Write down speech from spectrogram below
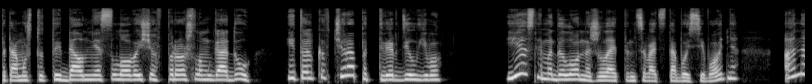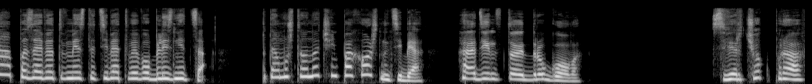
потому что ты дал мне слово еще в прошлом году и только вчера подтвердил его. Если Маделона желает танцевать с тобой сегодня, она позовет вместо тебя твоего близнеца, потому что он очень похож на тебя. Один стоит другого». «Сверчок прав»,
